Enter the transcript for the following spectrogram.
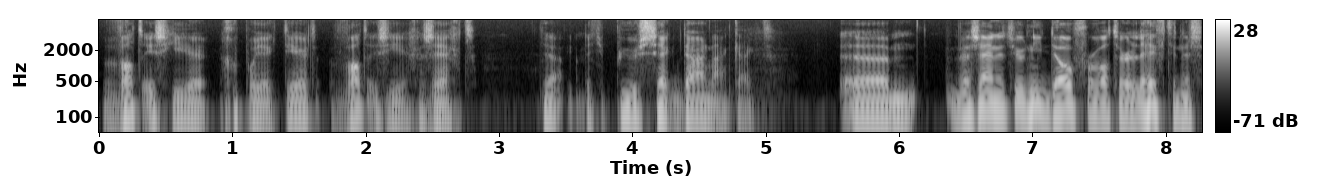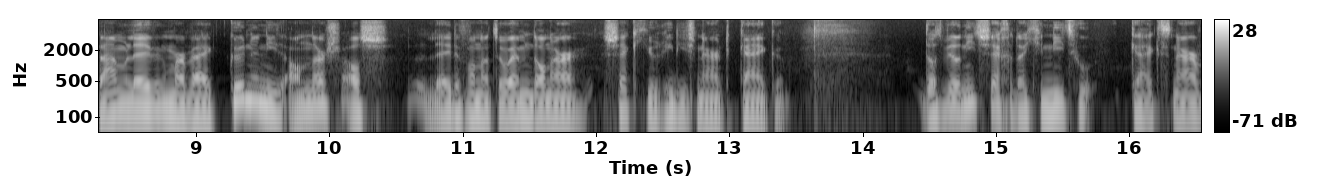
Wat is hier geprojecteerd? Wat is hier gezegd? Ja. Dat je puur sec daarnaar kijkt. Um, we zijn natuurlijk niet doof voor wat er leeft in de samenleving, maar wij kunnen niet anders als leden van het OM dan er sec juridisch naar te kijken. Dat wil niet zeggen dat je niet kijkt naar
